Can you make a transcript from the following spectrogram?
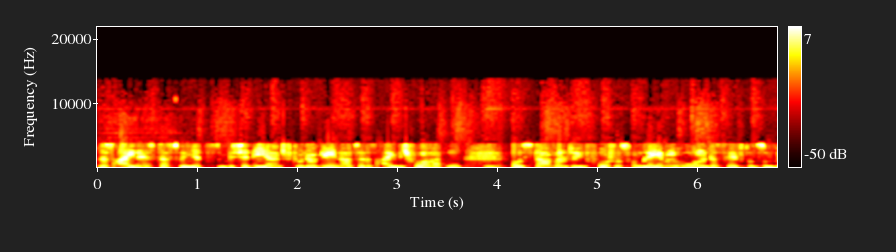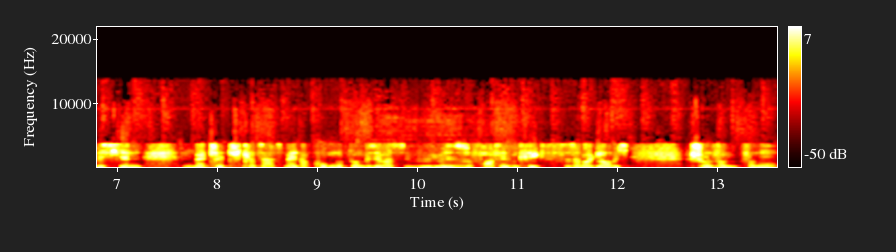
Das eine ist, dass wir jetzt ein bisschen eher ins Studio gehen, als wir das eigentlich vorhatten. Uns dafür natürlich einen Vorschuss vom Label holen. Das hilft uns ein bisschen. Natürlich kannst du als Band auch gucken, ob du ein bisschen was über diese Soforthilfen kriegst. Das ist aber, glaube ich, schon vom, vom,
